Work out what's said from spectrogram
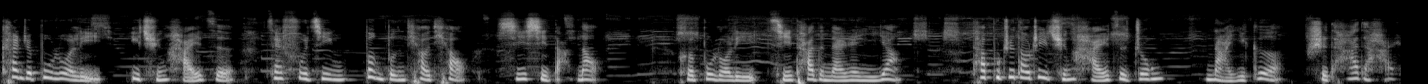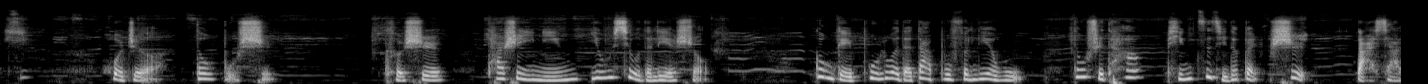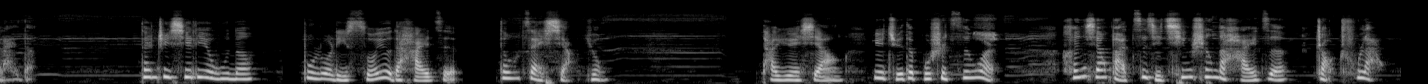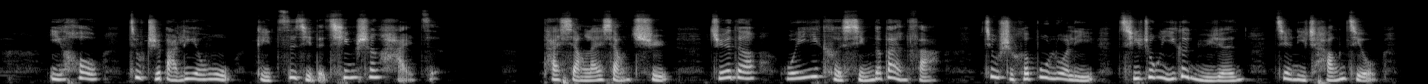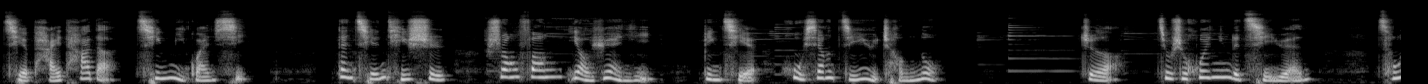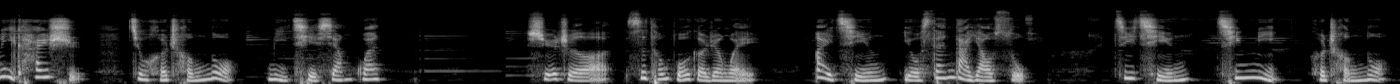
看着部落里一群孩子在附近蹦蹦跳跳、嬉戏打闹，和部落里其他的男人一样，他不知道这群孩子中哪一个是他的孩子，或者都不是。可是他是一名优秀的猎手。供给部落的大部分猎物，都是他凭自己的本事打下来的。但这些猎物呢，部落里所有的孩子都在享用。他越想越觉得不是滋味儿，很想把自己亲生的孩子找出来，以后就只把猎物给自己的亲生孩子。他想来想去，觉得唯一可行的办法。就是和部落里其中一个女人建立长久且排他的亲密关系，但前提是双方要愿意，并且互相给予承诺。这就是婚姻的起源，从一开始就和承诺密切相关。学者斯滕伯格认为，爱情有三大要素。激情、亲密和承诺。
